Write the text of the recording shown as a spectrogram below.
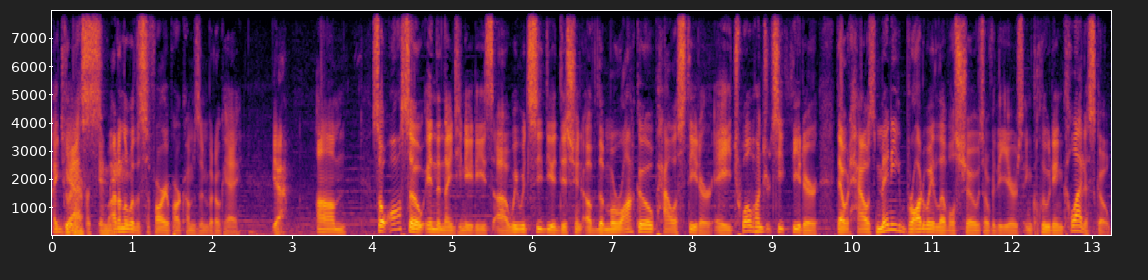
I guess. I don't know where the safari part comes in, but okay. Yeah. Um, so also in the 1980s, uh, we would see the addition of the Morocco Palace Theater, a 1,200 seat theater that would house many Broadway level shows over the years, including Kaleidoscope.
